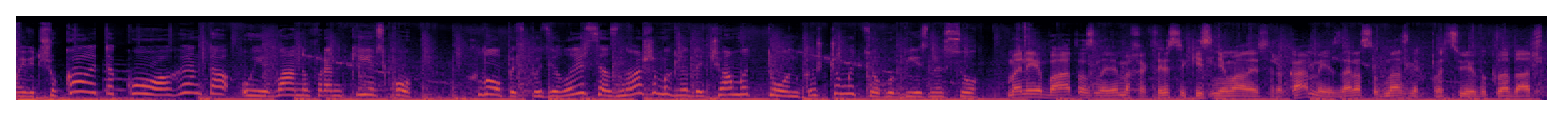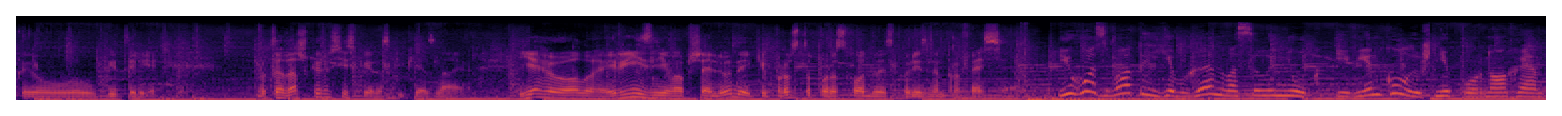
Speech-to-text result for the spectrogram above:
Ми відшукали такого агента у Івано-Франківську. Хлопець поділився з нашими глядачами тонкощами цього бізнесу. У мене є багато знайомих актрис, які знімались роками, і зараз одна з них працює викладачкою у Пітері. Викладачкою російської, наскільки я знаю. Є геологи, різні вообще люди, які просто порозходились по різним професіям. Його звати Євген Василенюк, і він колишній порноагент.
